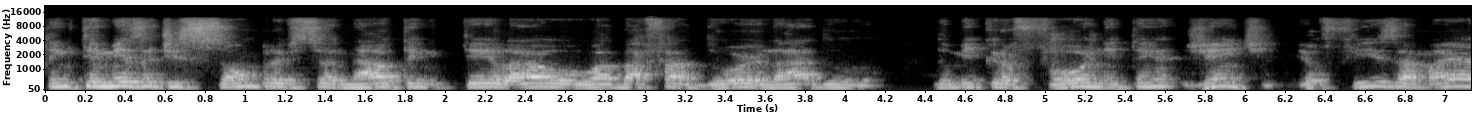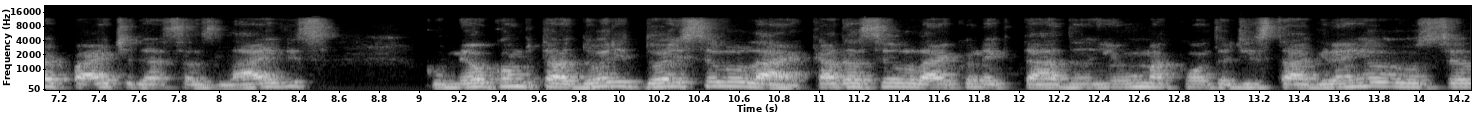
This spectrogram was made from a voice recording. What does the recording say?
tem que ter mesa de som profissional, tem que ter lá o abafador lá do, do microfone. Tem... Gente, eu fiz a maior parte dessas lives com o meu computador e dois celulares, cada celular conectado em uma conta de Instagram e o, seu,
